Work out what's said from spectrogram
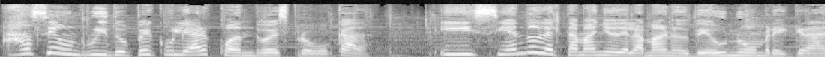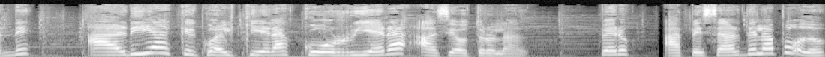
hace un ruido peculiar cuando es provocada. Y siendo del tamaño de la mano de un hombre grande, haría que cualquiera corriera hacia otro lado. Pero, a pesar del apodo,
